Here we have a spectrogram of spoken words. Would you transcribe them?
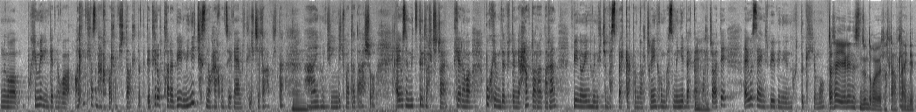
нөгөө бүх юмыг ингээд нөгөө олон талаас нь харах боломжтой болдог. Тэгээ тэр утгаараа би миний ч гэсэн нөгөө харах үнцгийг амарт хэлж байгаа юм л та. Аа энэ хүн чинь ингэж бодоод байгаа шүү. Айгуусаа мэддэг л болчихж байгаа. Тэгэхээр нөгөө бүх юм дээр бид ингээд хамт ороод байгаа нь би нөгөө энэ хүнийг чинь бас бэкап нь болж байгаа. Энэ хүн бас миний бэкап болж байгаа тий. Айгуусаа ингэж би би нэг нөхдөг гэх юм уу. За сая ярианаас зөндөө гоё ойлголт авлаа. Ингээд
